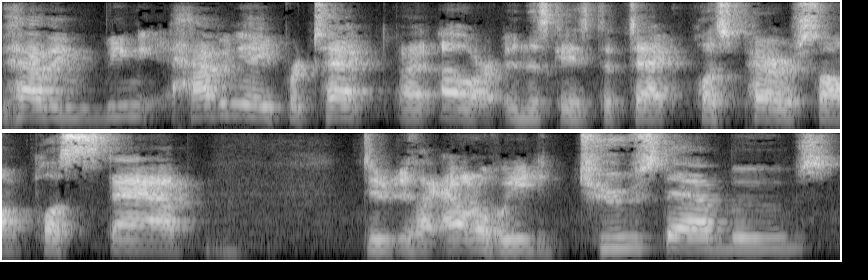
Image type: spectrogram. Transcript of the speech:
having being having a protect uh, or in this case detect plus perish song plus stab. Dude, like I don't know if we need two stab moves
